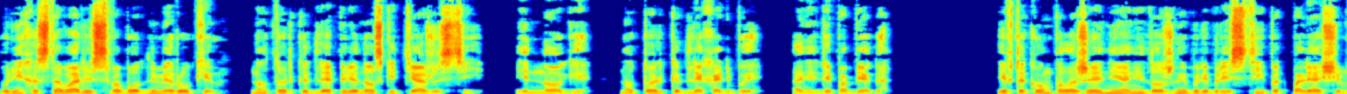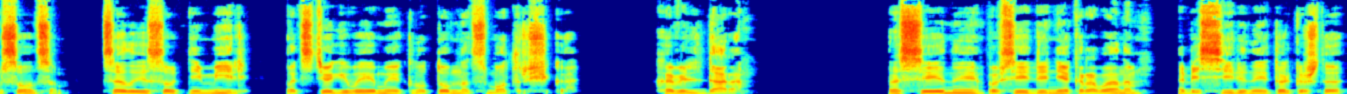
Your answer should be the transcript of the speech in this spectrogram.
У них оставались свободными руки, но только для переноски тяжестей, и ноги, но только для ходьбы, а не для побега и в таком положении они должны были брести под палящим солнцем целые сотни миль, подстегиваемые кнутом надсмотрщика. Хавильдара. Рассеянные по всей длине каравана, обессиленные только что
